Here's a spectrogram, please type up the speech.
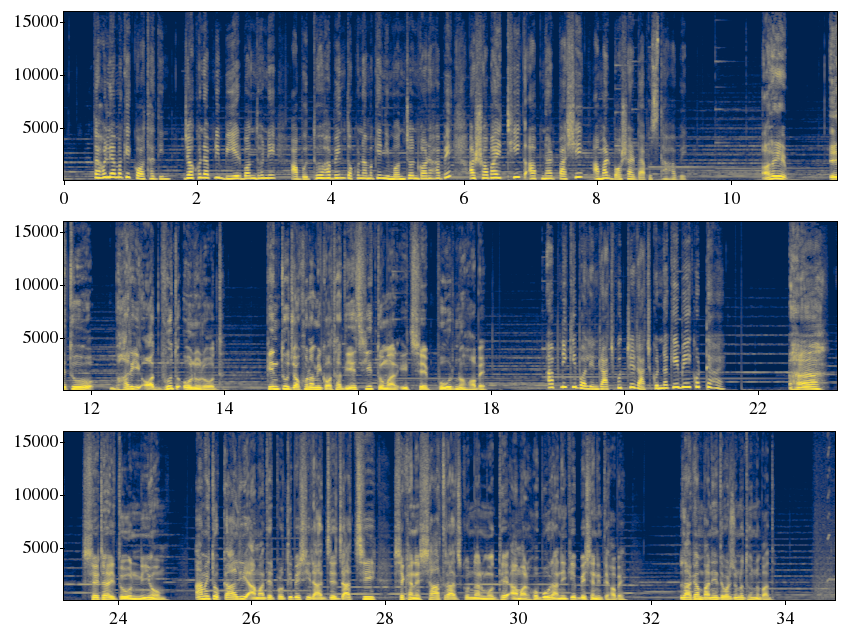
তাহলে আমাকে কথা দিন। যখন আপনি বিয়ের বন্ধনে আবদ্ধ হবেন তখন আমাকে নিমন্ত্রণ করা হবে আর সবাই ঠিক আপনার পাশে আমার বসার ব্যবস্থা হবে। আরে এ তো ভারী অদ্ভুত অনুরোধ। কিন্তু যখন আমি কথা দিয়েছি তোমার ইচ্ছে পূর্ণ হবে। আপনি কি বলেন রাজপুত্রের রাজকন্যাকে বিয়ে করতে হয়? হ্যাঁ সেটাই তো নিয়ম। আমি তো কালই আমাদের প্রতিবেশী রাজ্যে যাচ্ছি সেখানে সাত রাজকন্যার মধ্যে আমার হবু রানীকে বেছে নিতে হবে। লাগাম বানিয়ে দেওয়ার জন্য ধন্যবাদ।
